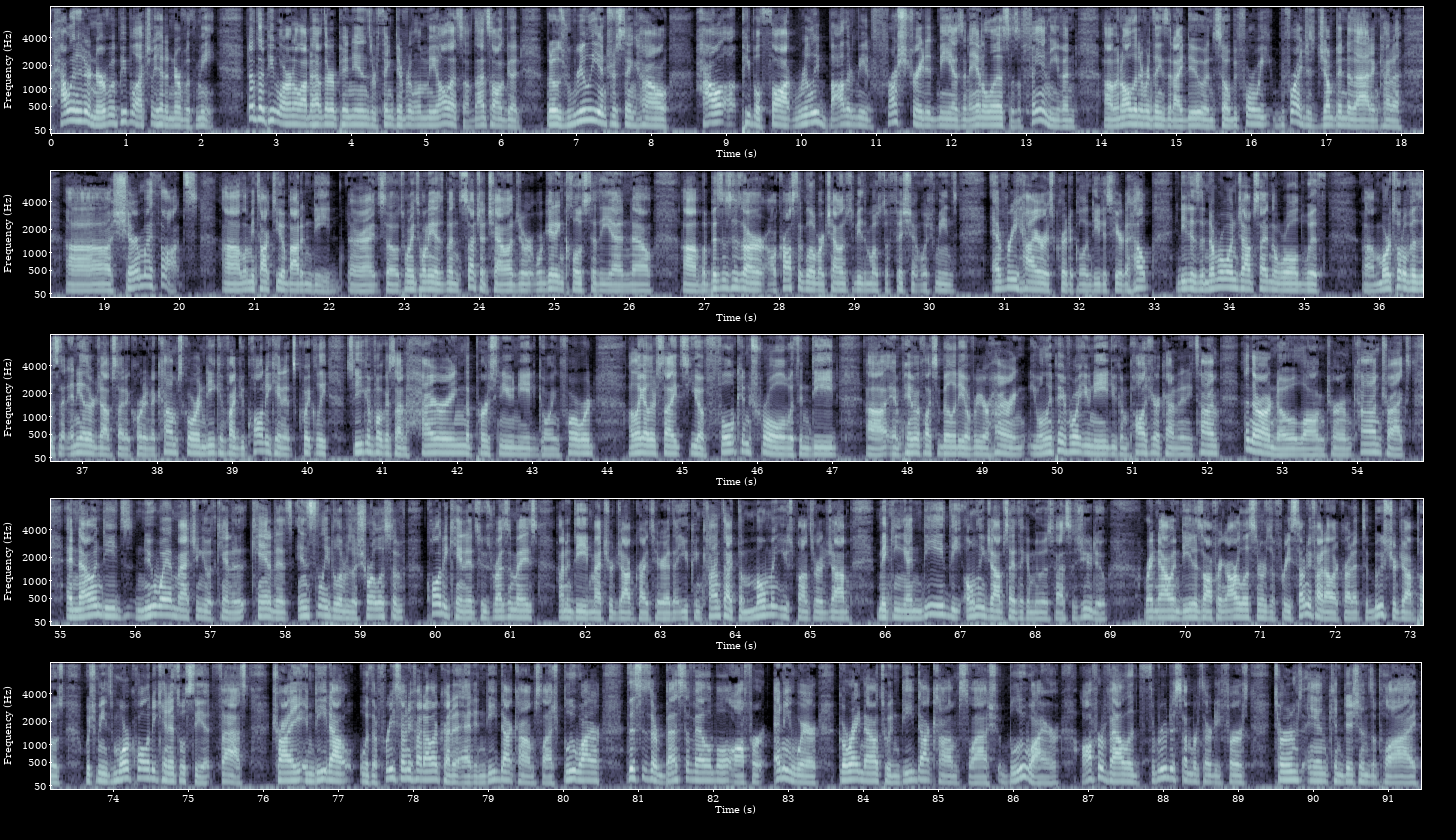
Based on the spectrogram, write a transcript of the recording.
how it hit a nerve with people actually hit a nerve with me. Not that people aren't allowed to have their opinions or think differently than me, all that stuff. That's all good. But it was really interesting how how uh, people thought really bothered me and frustrated me as an analyst, as a fan, even, um, and all the different things that I do. And so before we before I just jump into that and kind of uh, share my thoughts. Uh, let me talk to you about Indeed. All right. So 2020 has been such a challenge. We're, we're getting close to the end now. Uh, but businesses are across the globe are challenged to be the most efficient, which means every hire is critical. Indeed is here to help. Indeed is the number one job site in the world with uh, more total visits than any other job site, according to ComScore. Indeed can find you quality candidates quickly so you can focus on hiring the person you need going forward. Unlike other sites, you have full control with Indeed uh, and payment flexibility over your hiring. You only pay for what you need. You can pause your account at any time, and there are no long term contracts. And now Indeed's new way of matching you with candidate, candidates instantly delivers a short list of quality candidates whose resumes on Indeed match your job criteria that you can contact the moment you sponsor a job, making Indeed the only job site that can move as fast as you do. Right now, Indeed is offering our listeners a free $75 credit to boost your job post, which means more quality candidates will see it fast. Try Indeed out with a free $75 credit at Indeed.com slash BlueWire. This is their best available offer anywhere. Go right now to Indeed.com slash BlueWire. Offer valid through December 31st. Terms and conditions apply.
